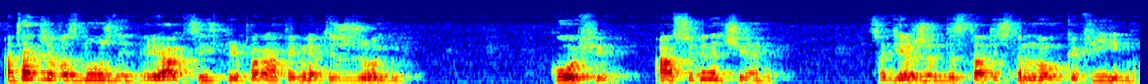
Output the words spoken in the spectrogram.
А также возможны реакции с препаратами от изжоги. Кофе, а особенно чай, содержит достаточно много кофеина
